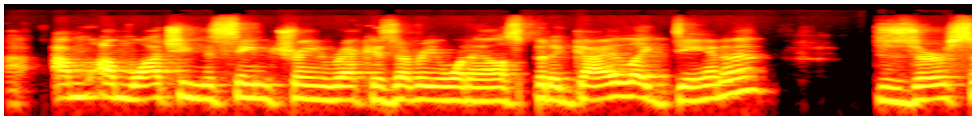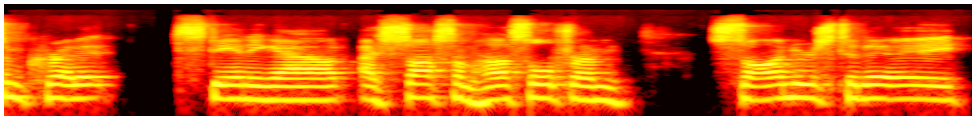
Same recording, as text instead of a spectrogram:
I'm, I'm watching the same train wreck as everyone else, but a guy like Danna deserves some credit standing out. I saw some hustle from Saunders today.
